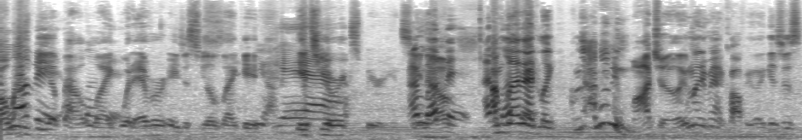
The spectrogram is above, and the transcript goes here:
always be about like whatever it just feels like it. Yeah. Yeah. It's your experience. I you love know? it. I I'm love glad it. that like I'm not, I'm not even matcha. Like I'm not even at coffee. Like it's just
